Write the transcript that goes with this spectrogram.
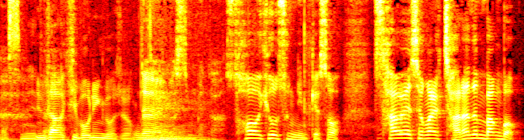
맞습니다. 인사가 기본인 거죠. 네, 맞습니다. 서효숙님께서 사회생활 잘하는 방법.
